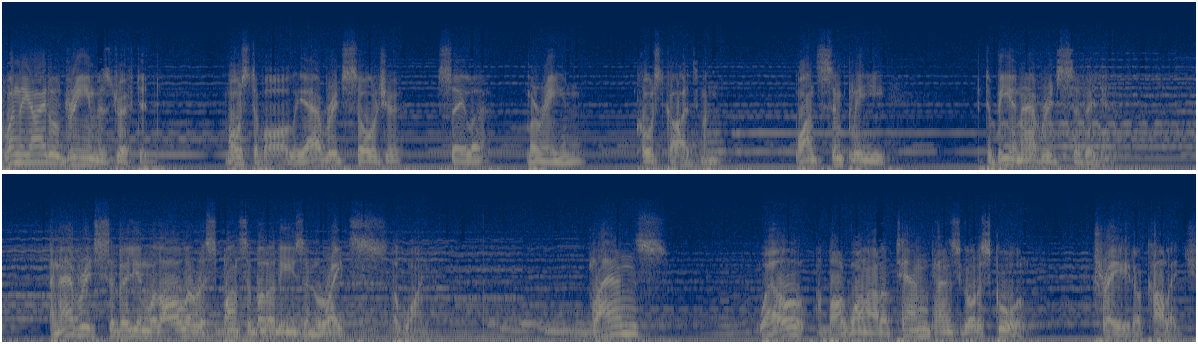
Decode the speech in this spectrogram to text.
But when the idle dream has drifted, most of all, the average soldier, sailor, marine, coast guardsman wants simply to be an average civilian. An average civilian with all the responsibilities and rights of one. Plans? Well, about one out of 10 plans to go to school, trade, or college.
